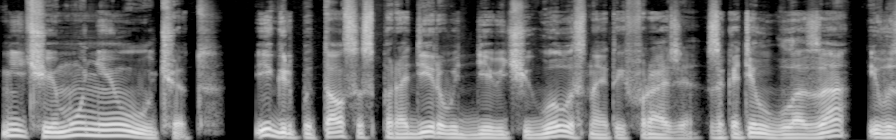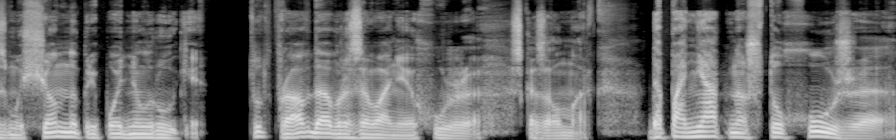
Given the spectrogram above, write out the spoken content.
ничему не учат. Игорь пытался спародировать девичий голос на этой фразе, закатил глаза и возмущенно приподнял руки. «Тут правда образование хуже», — сказал Марк. «Да понятно, что хуже,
